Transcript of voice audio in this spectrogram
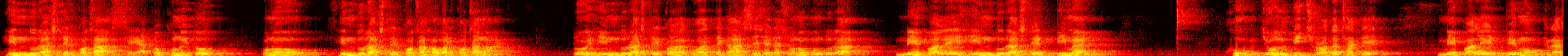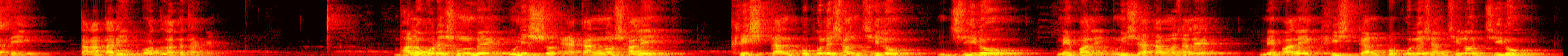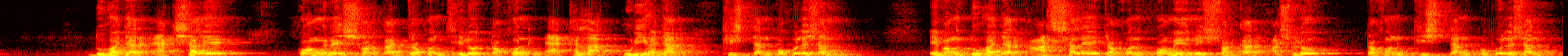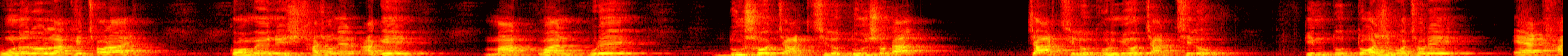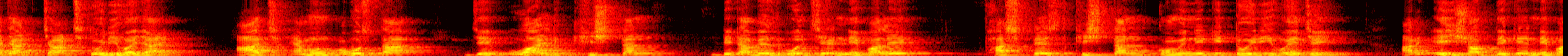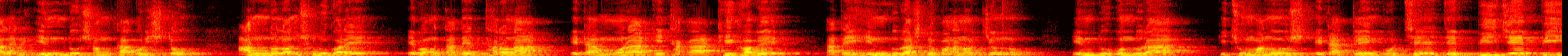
হিন্দু রাষ্ট্রের কথা আসছে? এতক্ষণই তো কোনো হিন্দু রাষ্ট্রের কথা হওয়ার কথা নয়। তো হিন্দু রাষ্ট্রের কথা কোথা থেকে আসছে সেটা শোনো বন্ধুরা। নেপালে হিন্দু রাষ্ট্রের ডিম্যান্ড খুব জলদি ছড়াতে থাকে। নেপালে ডেমোক্রেসি তাড়াতাড়ি বদলাতে থাকে। ভালো করে শুনবে, উনিশশো একান্ন সালে খ্রিস্টান পপুলেশন ছিল জিরো নেপালে, উনিশশো একান্ন সালে নেপালে খ্রিস্টান পপুলেশন ছিল জিরো। দু এক সালে কংগ্রেস সরকার যখন ছিল তখন এক লাখ কুড়ি হাজার খ্রিস্টান পপুলেশন। এবং দু হাজার আট সালে যখন কমিউনিস্ট সরকার আসলো, তখন খ্রিস্টান পপুলেশন পনেরো লাখে ছড়ায়। কমিউনিস্ট শাসনের আগে মার্ক ওয়ান পুরে দুশো চার্চ ছিল দুইশোটা। চার্চ ছিল, ধর্মীয় চার্চ ছিল। কিন্তু দশ বছরে এক হাজার চার্চ তৈরি হয়ে যায়। আজ এমন অবস্থা যে ওয়ার্ল্ড খ্রিস্টান ডেটাবেস বলছে নেপালে ফাস্টেস্ট খ্রিস্টান কমিউনিটি তৈরি হয়েছে। আর এই সব দেখে নেপালের হিন্দু সংখ্যাগরিষ্ঠ আন্দোলন শুরু করে এবং তাদের ধারণা এটা মোনার্কি থাকা ঠিক হবে? তাতে হিন্দু রাষ্ট্র বানানোর জন্য। কিন্তু বন্ধুরা, কিছু মানুষ এটা ক্লেম করছে যে বিজেপি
